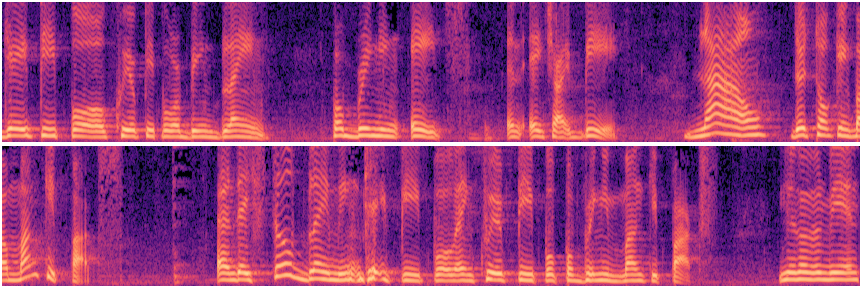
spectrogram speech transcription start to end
gay people, queer people were being blamed for bringing AIDS and HIV. Now they're talking about monkeypox. And they're still blaming gay people and queer people for bringing monkeypox. You know what I mean?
